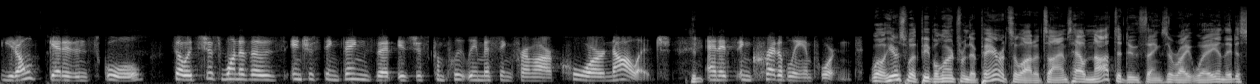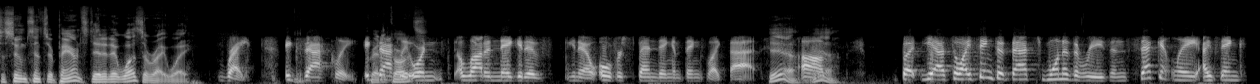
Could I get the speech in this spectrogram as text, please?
You don't get it in school. So it's just one of those interesting things that is just completely missing from our core knowledge. And it's incredibly important. Well, here's what people learn from their parents a lot of times how not to do things the right way, and they just assume since their parents did it, it was the right way. Right. Exactly. Credit exactly. Cards? Or a lot of negative, you know, overspending and things like that. Yeah. Um, yeah. But yeah, so I think that that's one of the reasons. Secondly, I think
